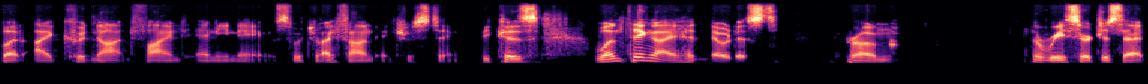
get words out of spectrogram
but I could not find any names, which I found interesting because one thing I had noticed from the research is that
